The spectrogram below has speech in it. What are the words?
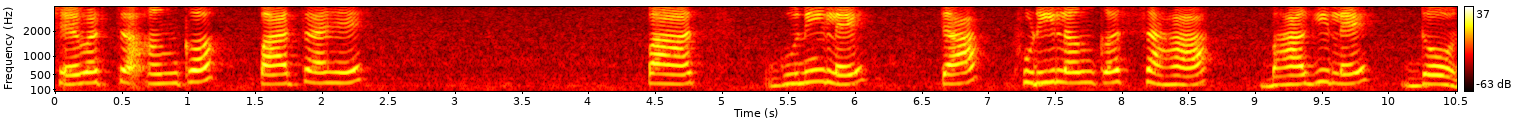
शेवटचा अंक पाच आहे. पाच गुणिले त्या पुढील अंक सहा भागिले दोन.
